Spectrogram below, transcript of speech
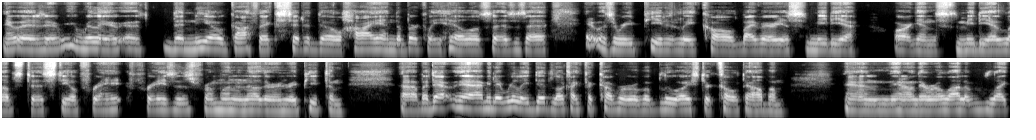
It was really a, the neo Gothic citadel high in the Berkeley Hills, as uh, it was repeatedly called by various media organs. The media loves to steal fra- phrases from one another and repeat them. Uh, but that, I mean, it really did look like the cover of a Blue Oyster Cult album. And, you know, there were a lot of like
